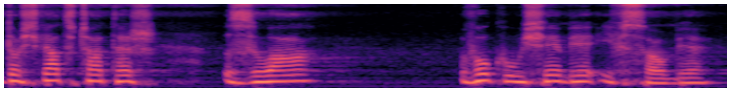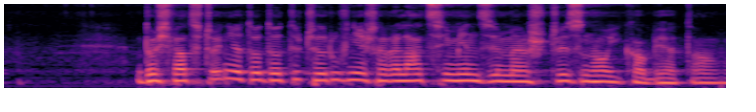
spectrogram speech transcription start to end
doświadcza też zła wokół siebie i w sobie. Doświadczenie to dotyczy również relacji między mężczyzną i kobietą.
